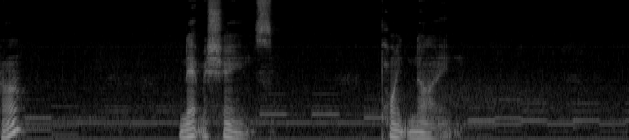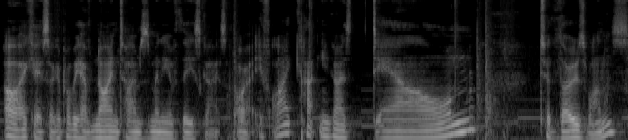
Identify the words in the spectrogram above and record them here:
Huh? Net machines. 0.9. Oh, okay, so I could probably have nine times as many of these guys. Alright, if I cut you guys down to those ones,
